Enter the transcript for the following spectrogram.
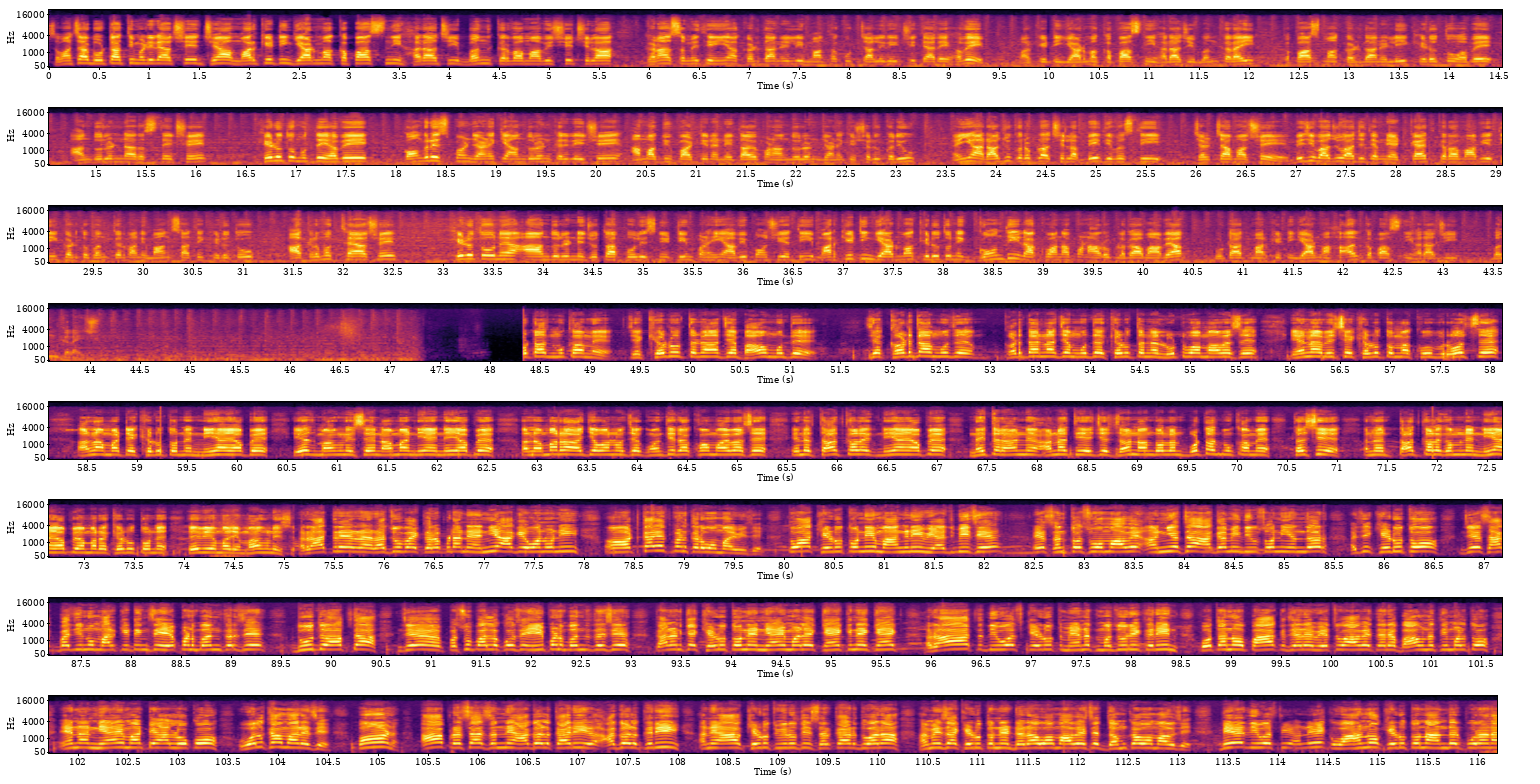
સમાચાર બોટાદથી મળી રહ્યા છે. જ્યાં માર્કેટિંગ યાર્ડમાં કપાસની હરાજી બંધ કરવામાં આવી છે. છેલ્લા ઘણા સમયથી અહીંયા કડદાનેલી માથાકૂટ ચાલી રહી છે. ત્યારે હવે માર્કેટિંગ યાર્ડમાં કપાસની હરાજી બંધ કરાઈ. કપાસમાં કડદાનેલી ખેડૂતો હવે આંદોલનના રસ્તે છે. ખેડૂતો મુદ્દે હવે કોંગ્રેસ પણ જાણે કે આંદોલન કરી રહી છે. આમ આદમી પાર્ટીના નેતાઓએ પણ આંદોલન જાણે કે શરૂ કર્યું. અહીંયા રાજુ કરોપડા છેલ્લા બે દિવસથી ચર્ચામાં છે. બીજી બાજુ આજે તેમની અટકાયત કરવામાં આવી હતી. કરતો બંધ કરવાની માંગ સાથે ખેડૂતો આક્રમક થયા છે. ખેડૂતોને આ આંદોલનને જોતા પોલીસની ટીમ પણ અહીં આવી પહોંચી હતી. માર્કેટિંગ યાર્ડમાં ખેડૂતોને ગોંધી રાખવાના પણ આરોપ લગાવવામાં આવ્યા. બોટાદ માર્કેટિંગ યાર્ડમાં હાલ કપાસની હરાજી બંધ કરાઈ છે. બોટાદ મુકામે જે ખેડૂતના જે ભાવ મુદ્દે, જે કડદા મુદ્દે કડદાના જે મુદ્દે ખેડૂતોને લૂંટવામાં આવે છે, એના વિશે ખેડૂતોમાં ખૂબ રોષ છે. આના માટે ખેડૂતોને ન્યાય આપે, એ જ માંગણી છે અને આમાં ન્યાય નહીં આપે અને અમારા આગેવાનો જે ગોંધી રાખવામાં આવ્યા છે, એને તાત્કાલિક ન્યાય આપે, નહીતર આને, આનાથી જે જન આંદોલન બોટાદ મુકામે થશે અને તાત્કાલિક અમને ન્યાય આપે અમારા ખેડૂતોને, એવી અમારી માંગણી છે. રાત્રે રાજુભાઈ કરપડાને અન્ય આગેવાનોની અટકાયત પણ કરવામાં આવી છે. તો આ ખેડૂતોની માંગણી વ્યાજબી છે? એ સંતોષવામાં આવે. અન્યથા આગામી દિવસોની અંદર હજી ખેડૂતો જે શાકભાજીનું માર્કેટિંગ છે એ પણ બંધ કરશે. દૂધ આપતા જે પશુપાલકો છે એ પણ બંધ થશે. કારણ કે ખેડૂતોને ન્યાય મળે ક્યાંક ને ક્યાંક. રાત દિવસ ખેડૂત મહેનત મજૂરી કરીને પોતાનો પાક જ્યારે વેચવા આવે ત્યારે ભાવ નથી મળતો. એના ન્યાય માટે આ લોકો વલખા મારે છે. પણ આ પ્રશાસનને આગળ કરી આગળ કરી અને આ ખેડૂત વિરોધી સરકાર દ્વારા હંમેશા ખેડૂતોને ડરાવવામાં આવે છે ધમકાવવામાં આવે છે. બે દિવસથી અનેક વાહનો ખેડૂતોના અંદર પુરાણા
